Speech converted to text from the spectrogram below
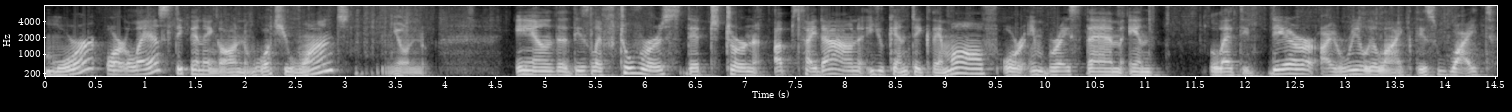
more or less depending on what you want. You know, and these leftovers that turn upside down, you can take them off or embrace them and let it there. I really like this white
